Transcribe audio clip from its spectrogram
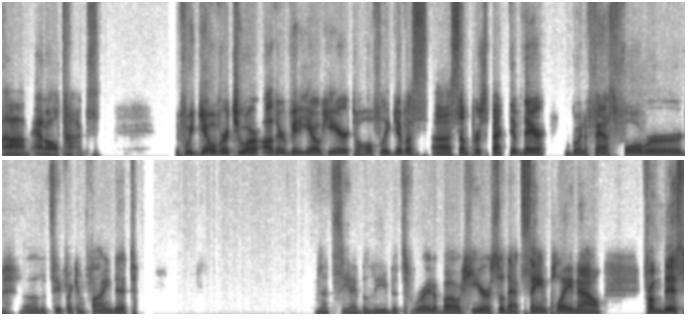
um, at all times. If we go over to our other video here to hopefully give us uh, some perspective there, I'm going to fast forward. Uh, let's see if I can find it. Let's see, I believe it's right about here. So that same play now from this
